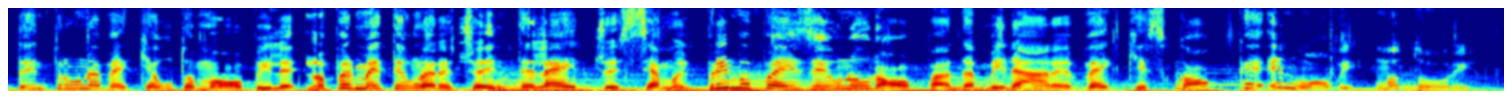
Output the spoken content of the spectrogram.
dentro una vecchia automobile. Lo permette una recente legge. Siamo il primo paese in Europa ad abbinare vecchie scocche e nuovi motori.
